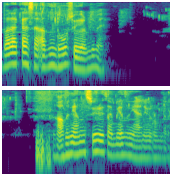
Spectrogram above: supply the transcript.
Bu arada arkadaşlar adını doğru söylüyorum değil mi? Adını yanlış söylüyorsam yazın yani yorumlara.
